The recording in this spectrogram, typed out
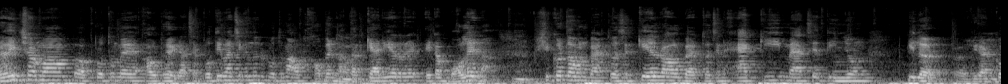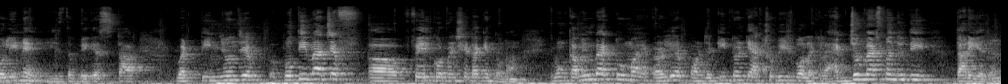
রোহিত শর্মা প্রথমে আউট হয়ে গেছে প্রতি ম্যাচে কিন্তু প্রথমে আউট হবে না তার ক্যারিয়ারে এটা বলে না শিখর ধাওয়ান ব্যর্থ হয়েছেন কে এল রাহুল ব্যর্থ হয়েছেন একই ম্যাচে তিনজন পিলার বিরাট কোহলি নেই is the biggest star but তিনজন যে প্রতি ম্যাচে ফেল করবেন সেটা কিন্তু না। এবং coming back to my earlier point যে টি টোয়েন্টি একশো বিশ বলে খেলা একজন ব্যাটসম্যান যদি দাঁড়িয়ে যান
